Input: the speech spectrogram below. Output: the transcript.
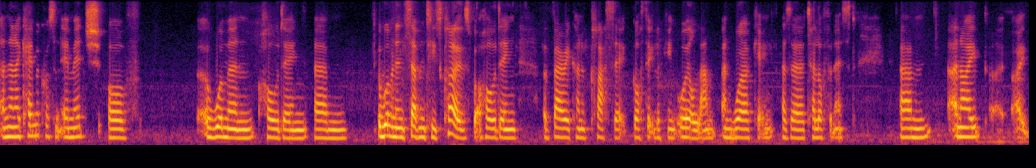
and then I came across an image of a woman holding um, a woman in 70s clothes, but holding a very kind of classic gothic looking oil lamp and working as a telephonist. Um, and I, I,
